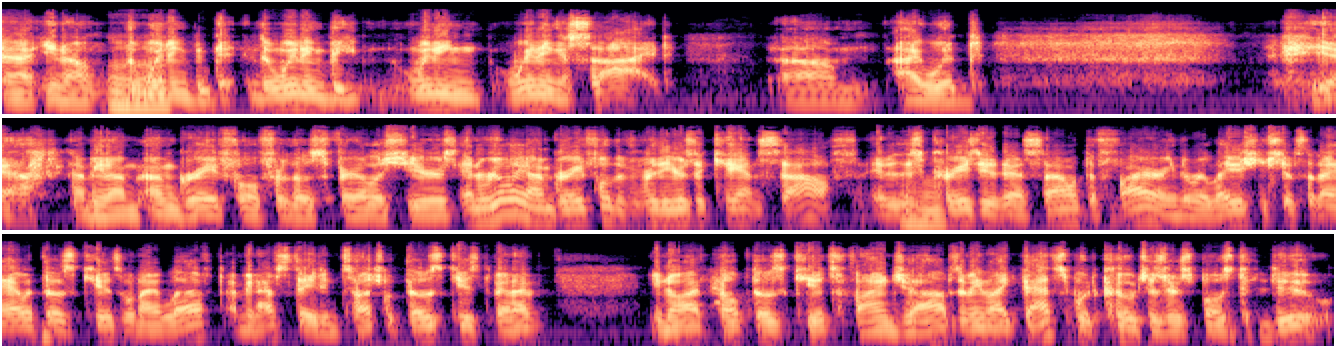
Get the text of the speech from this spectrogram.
uh, you know, mm-hmm. the winning, the winning, winning, winning aside, um, I would yeah, I mean, I'm, I'm grateful for those Fairless years, and really, I'm grateful for the years at Canton South. It is mm-hmm. crazy that sound with the firing, the relationships that I had with those kids when I left. I mean, I've stayed in touch with those kids, man. I've, you know, I've helped those kids find jobs. I mean, like that's what coaches are supposed to do.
